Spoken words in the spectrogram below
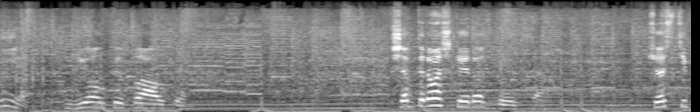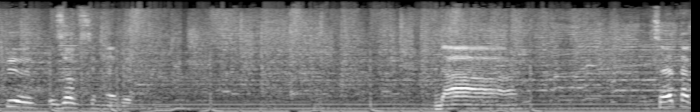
Ні, йолки-палки. Щоб трошки роздувся. Щось типу зовсім не видно. Да. Це так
